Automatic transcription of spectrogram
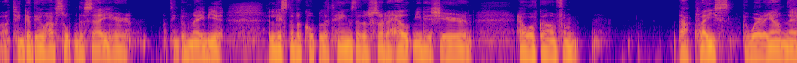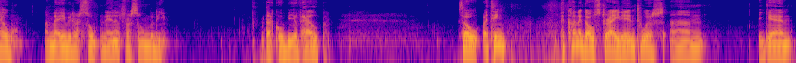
I think I do have something to say here. I think of maybe a, a list of a couple of things that have sort of helped me this year and how I've gone from that place to where I am now. And maybe there's something in it for somebody that could be of help. So I think to kind of go straight into it, and again,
